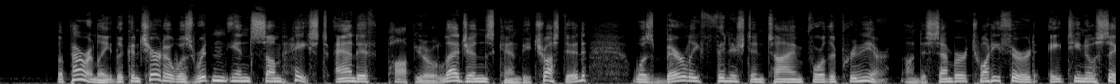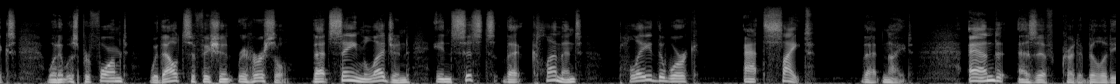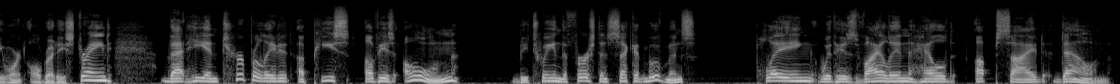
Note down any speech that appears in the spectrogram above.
Apparently, the concerto was written in some haste, and if popular legends can be trusted, was barely finished in time for the premiere on December 23, 1806, when it was performed without sufficient rehearsal. That same legend insists that Clement played the work at sight that night, and, as if credibility weren't already strained, that he interpolated a piece of his own between the first and second movements playing with his violin held upside down.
